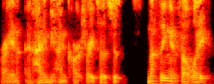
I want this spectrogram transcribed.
right? And, and hiding behind cars, right? So it's just nothing. It felt like,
